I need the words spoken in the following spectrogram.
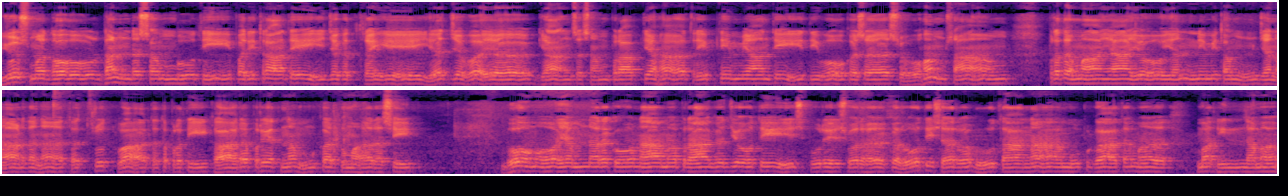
युष्मदोर्दण्डसम्भूति परित्राते जगत्त्रये यज्वयज्ञांसम्प्राप्त्यः तृप्तिं यान्ति दिवोकश सोऽहं सां प्रथमायायो यन्निमित्तं जनार्दन तच्छ्रुत्वा तत्प्रतीकारप्रयत्नं कर्तुमर्हसि। भौमोऽयं नरको नाम प्राग्ज्योतिष्पुरेश्वरः करोति सर्वभूतानामुपघातमहिन्दम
